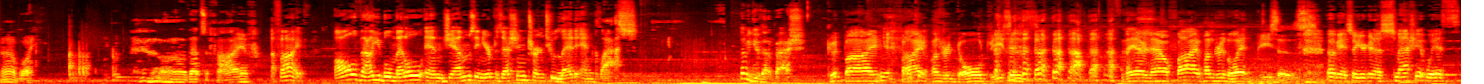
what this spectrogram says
Oh boy. Uh, that's a five. A five. All valuable metal and gems in your possession turn to lead and glass. Let me give that a bash. Goodbye, Yeah, okay. 500 gold pieces. they are now 500 lead pieces. Okay, so you're gonna smash it with.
